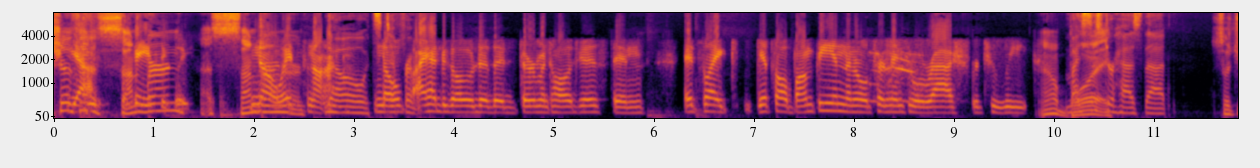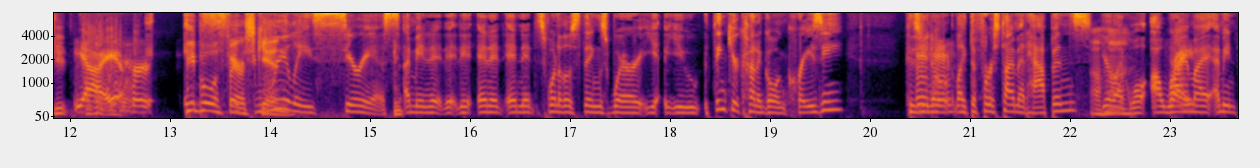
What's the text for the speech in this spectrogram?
sure it's Yeah, not a sunburn? basically. A sunburn? No, or- it's not. No, it's nope. different. I had to go to the dermatologist and it's like gets all bumpy and then it'll turn into a rash for two weeks. Oh boy. My sister has that. So you? Yeah, it hurts People with fair it's skin. really serious. I mean, it, it, it- and it and it's one of those things where you, you think you're kind of going crazy because you don't like the first time it happens. You're like, well, uh, why am I? I mean,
